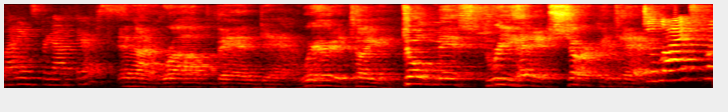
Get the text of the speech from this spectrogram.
My name is Brianna Ferris. And I'm Rob Van Dam. We're here to tell you don't miss Three Headed Shark Attack. July 20th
